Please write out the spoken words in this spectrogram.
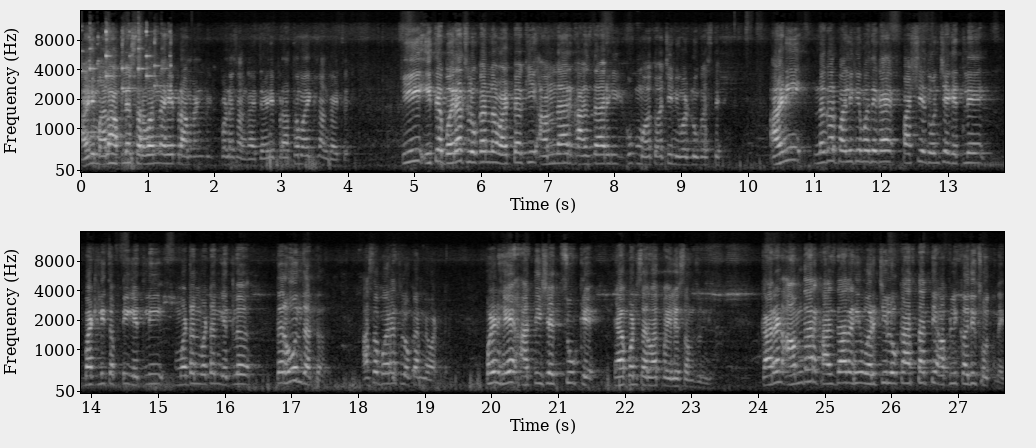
आणि मला आपल्या सर्वांना हे प्रामाणिकपणे सांगायचं आणि प्राथमिक सांगायचंय. की इथे बऱ्याच लोकांना वाटतं की आमदार खासदार ही खूप महत्वाची निवडणूक असते. आणि नगरपालिकेमध्ये काय पाचशे दोनशे घेतले बाटली चपटी घेतली मटन मटन घेतलं तर होऊन जातं. असं बऱ्याच लोकांना वाटतं. पण हे अतिशय चूक आहे हे आपण सर्वात पहिले समजून घेऊ. कारण आमदार खासदार ही वरची लोक असतात ती आपली कधीच होत नाहीत.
